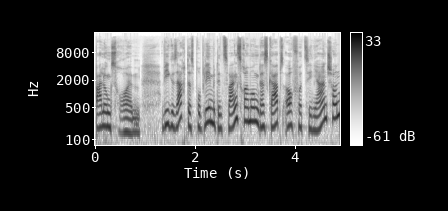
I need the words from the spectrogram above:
Ballungsräumen. Wie gesagt, das Problem mit den Zwangsräumungen, das gab es auch vor zehn Jahren schon.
